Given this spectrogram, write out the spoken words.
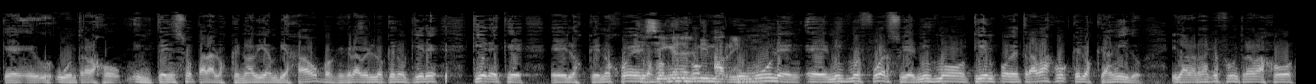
que eh, hubo un trabajo intenso para los que no habían viajado, porque claro, él lo que no quiere, quiere que eh, los que no jueguen Que los domingos ritmo. acumulen el mismo esfuerzo y el mismo tiempo de trabajo que los que han ido. Y la verdad que fue un trabajo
